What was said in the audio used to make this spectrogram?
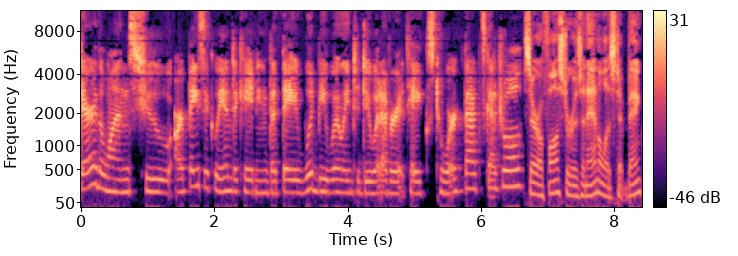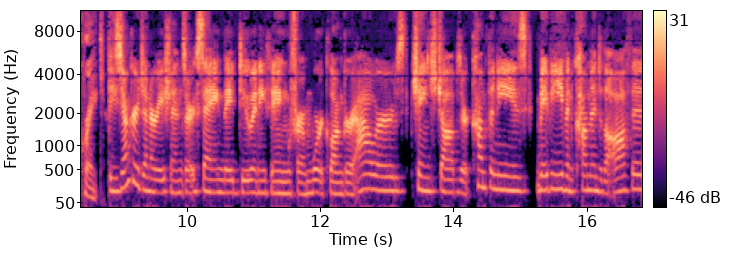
they're the ones who are basically indicating that they would be willing to do whatever it takes to work that schedule. Sarah Foster is an analyst at Bankrate. These younger generations are saying they'd do anything from work longer hours, change jobs or companies, maybe even come into the office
